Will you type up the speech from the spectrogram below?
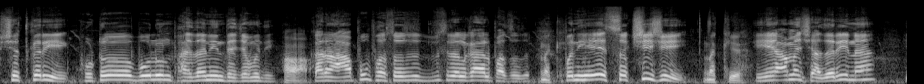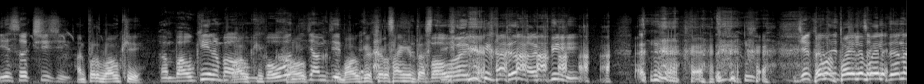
शेतकरी खोटं बोलून फायदा नाही ना त्याच्यामध्ये. हा. कारण आपू फसवतो दुसऱ्याला काय फसवतो नक्की. पण हे सक्शिश आहे. नक्की आहे. हे आम्ही शेजारी ना हे सक्शिश आहे. आणि परत अन भाऊकी ना भाऊ. भावकी भाऊबंदीची आमची भावकी खरं सांगित असते. सांगती. जे पण खरं पहिले ते पहिले ना.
